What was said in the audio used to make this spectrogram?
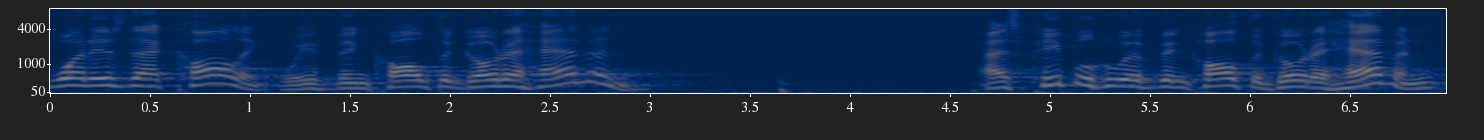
What is that calling? We've been called to go to heaven. As people who have been called to go to heaven,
